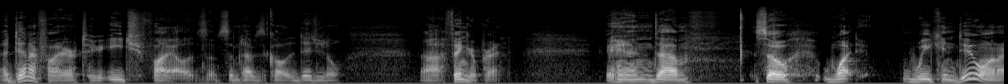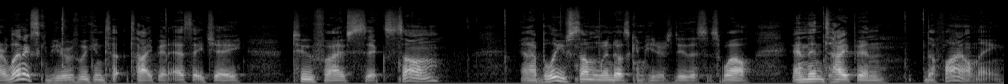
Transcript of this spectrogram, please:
identifier to each file. Sometimes it's called a digital uh, fingerprint. And um, so what we can do on our Linux computers, we can type in SHA-256 sum, and I believe some Windows computers do this as well, and then type in the file name.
